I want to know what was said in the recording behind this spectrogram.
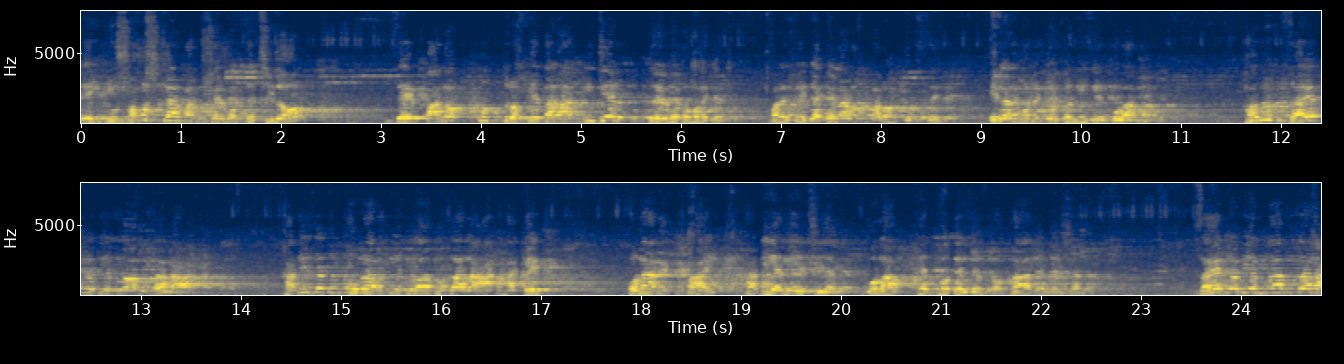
এই কুসংস্কার মানুষের মধ্যে ছিল যে পালক পুত্রকে তারা নিজের পুত্রের মতো মনে করত মানে যেটাকে লালন পালন করছে এটা মনে করতো নিজের গোলাম মতো হযরত যায়েদ রাদিয়াল্লাহু তাআলা, খাদিজাতুল কুবরা রাদিয়াল্লাহু তাআলা আনহাকে ওনার এক ভাই হাদিয়া দিয়েছিলেন গোলাপ খেদমতের জন্য খাদেম হিসাবে তাআলা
